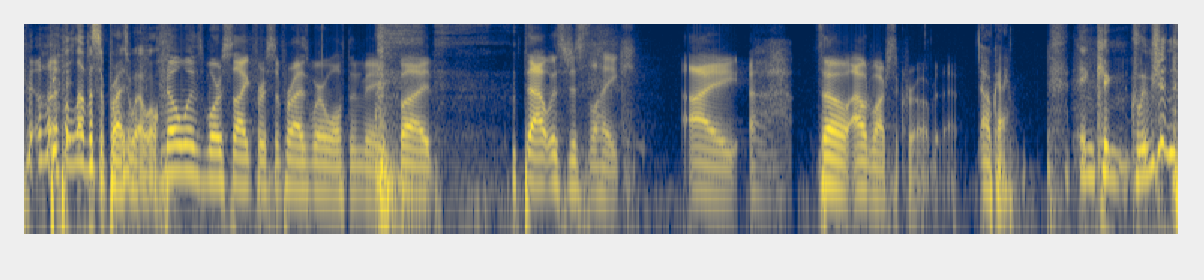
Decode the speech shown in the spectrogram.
people love a surprise werewolf. no one's more psyched for surprise werewolf than me, but that was just like I. Uh, so I would watch The Crow over that. Okay. In conclusion,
